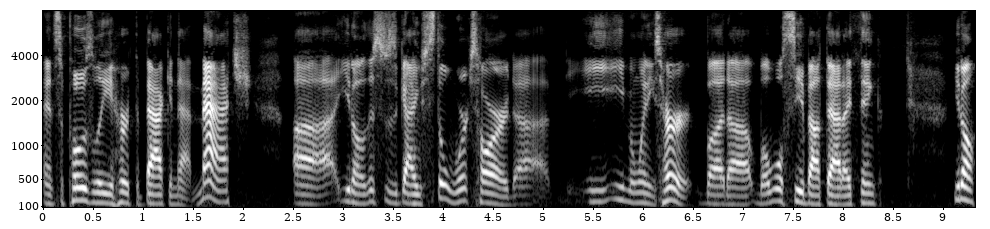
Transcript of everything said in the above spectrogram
and supposedly he hurt the back in that match, uh, you know, this is a guy who still works hard, uh, e- even when he's hurt. But uh, well, we'll see about that. I think you know,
